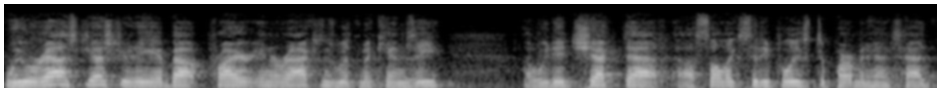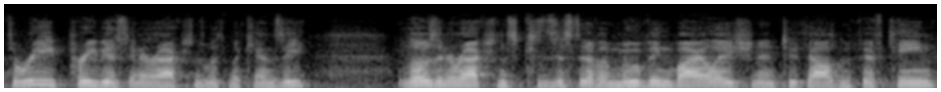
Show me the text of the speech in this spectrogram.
We were asked yesterday about prior interactions with Mackenzie. Uh, we did check that. Uh, Salt Lake City Police Department has had three previous interactions with Mackenzie. Those interactions consisted of a moving violation in 2015,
